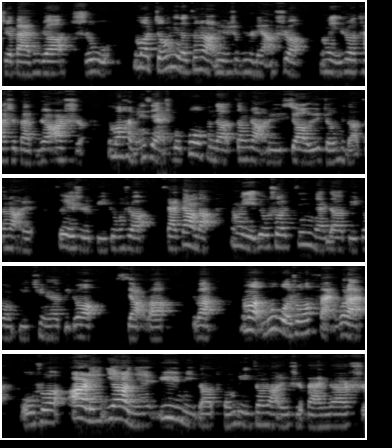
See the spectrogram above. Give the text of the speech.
是百分之十五？那么整体的增长率是不是粮食？那么也就是说它是百分之二十。那么很明显，是不是部分的增长率小于整体的增长率？所以是比重是下降的。那么也就是说今年的比重比去年的比重小了，对吧？那么如果说反过来，我说二零一二年玉米的同比增长率是百分之二十。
